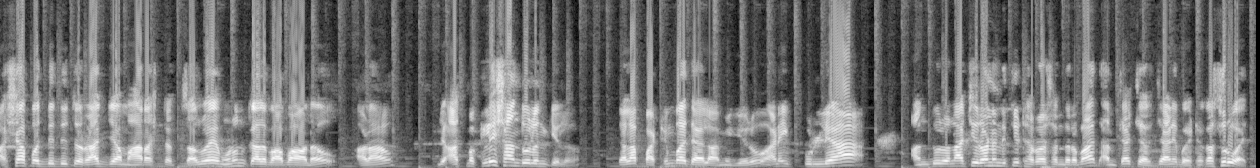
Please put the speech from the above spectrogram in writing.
अशा पद्धतीचं राज्य महाराष्ट्रात चालू आहे म्हणून काल बाबा आढाव आढाव जे आत्मक्लेश आंदोलन केलं. त्याला पाठिंबा द्यायला आम्ही गेलो आणि पुढल्या आंदोलनाची रणनीती ठरवण्यासंदर्भात आमच्या चर्चा आणि बैठका सुरू आहेत.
